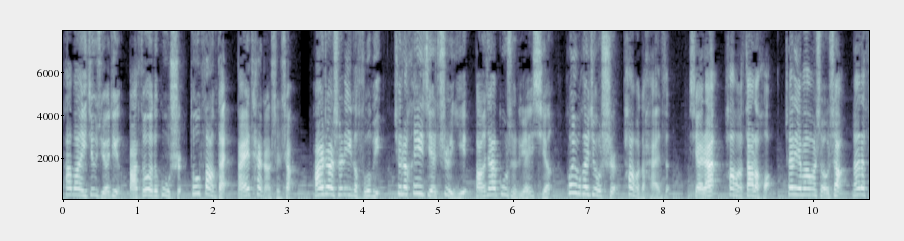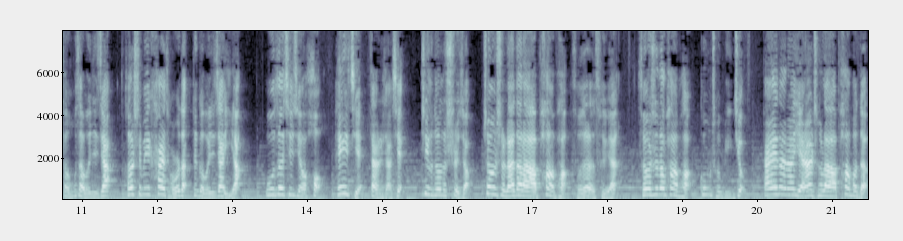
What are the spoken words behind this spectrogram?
胖胖已经决定把所有的故事都放在白探长身上，而这是另一个伏笔，就是黑姐质疑绑架故事的原型会不会就是胖胖的孩子。显然，胖胖撒了谎。这里胖胖手上拿的粉红色文件夹和视频开头的那个文件夹一样。伍兹清醒后，黑姐暂时下线，镜头的视角正式来到了胖胖所在的次元。此时的胖胖功成名就，白探长俨然成了胖胖的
